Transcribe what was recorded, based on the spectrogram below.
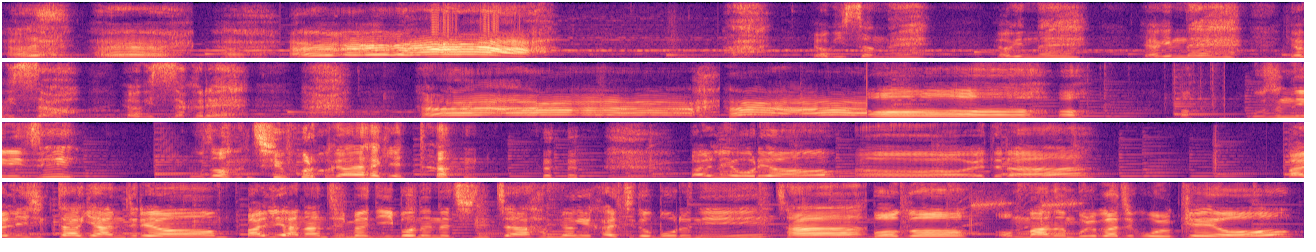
아, 여기 있었네. 여기 있네. 여기 있네. 여기 있어. 여기 있어. 그래. 어, 어, 어, 어, 무슨 일이지? 우선 집으로 가야겠다. 빨리 오렴. 어, 얘들아. 빨리 식탁에 앉으렴. 빨리 안 앉으면 이번에는 진짜 한 명이 갈지도 모르니. 자, 먹어. 엄마는 물 가지고 올게요.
